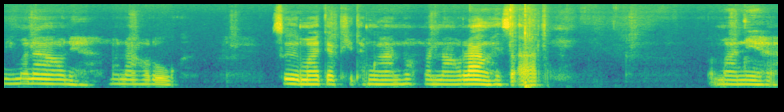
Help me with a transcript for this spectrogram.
มีมะนาวเนี่ยมะนาวลูกซื้อมาจากที่ทำงานเนาะมะนาวล้างให้สะอาด ประมาณนี้ค่ะ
